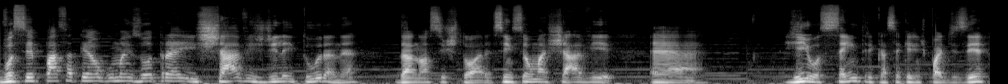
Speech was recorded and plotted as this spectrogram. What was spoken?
você passa a ter algumas outras chaves de leitura né, da nossa história, sem ser uma chave é, riocêntrica, se é que a gente pode dizer,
